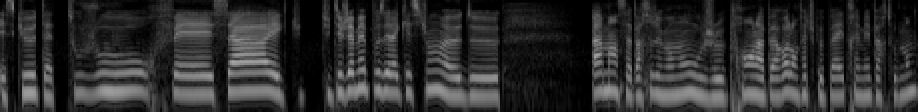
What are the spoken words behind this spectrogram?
est-ce que tu as toujours fait ça et que tu, t'es jamais posé la question de Ah mince, à partir du moment où je prends la parole, en fait, je peux pas être aimée par tout le monde?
